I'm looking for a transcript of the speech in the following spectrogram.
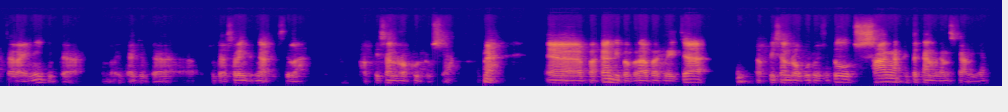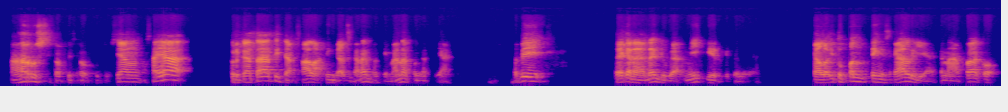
acara ini juga mereka juga sudah sering dengar istilah baptisan Roh Kudus ya. Nah, eh, bahkan di beberapa gereja baptisan Roh Kudus itu sangat ditekankan sekali ya. Harus baptis Roh Kudus. Yang saya berkata tidak salah, tinggal sekarang bagaimana pengertian. Tapi saya kadang-kadang juga mikir gitu ya. Kalau itu penting sekali ya, kenapa kok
